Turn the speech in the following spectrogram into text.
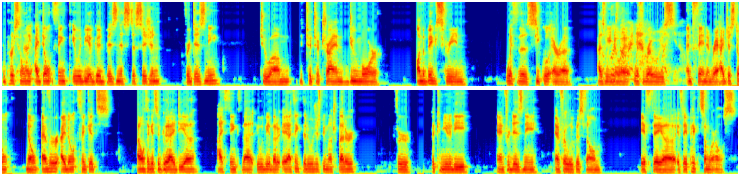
And personally, I don't think it would be a good business decision for Disney to um to to try and do more on the big screen with the sequel era as Of we know it right with now, Rose like, you know. and Finn and Rey. I just don't know ever. I don't think it's I don't think it's a good idea. I think that it would be a better. I think that it would just be much better for the community and for Disney and for Lucasfilm if they uh if they picked somewhere else.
